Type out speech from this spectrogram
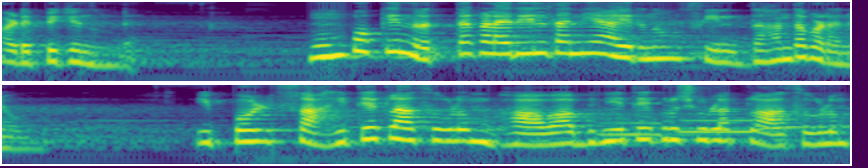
പഠിപ്പിക്കുന്നുണ്ട്. മുമ്പൊക്കെ നൃത്തകളരിയിൽ തന്നെയായിരുന്നു സിദ്ധാന്ത പഠനവും. ഇപ്പോൾ സാഹിത്യ ക്ലാസ്സുകളും ഭാവാഭിനയത്തെക്കുറിച്ചുള്ള ക്ലാസ്സുകളും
